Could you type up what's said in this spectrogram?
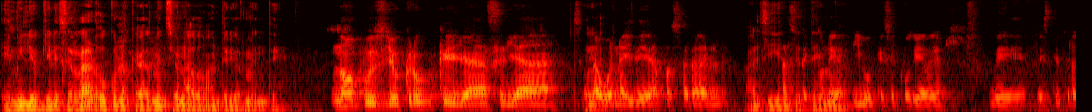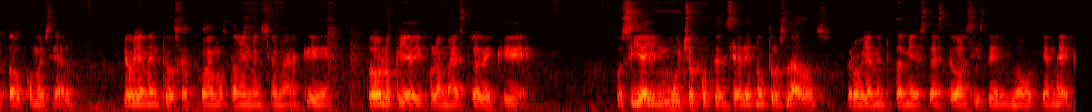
Emilio, ¿quieres cerrar o con lo que habías mencionado anteriormente? No, pues yo creo que ya sería Sí. una buena idea pasar al Al siguiente aspecto tema. negativo que se podía ver de, de este tratado comercial. Y obviamente, o sea, podemos también mencionar que todo lo que ya dijo la maestra de que, pues sí, hay mucho potencial en otros lados, pero obviamente también está este oasis del nuevo TEMEC,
